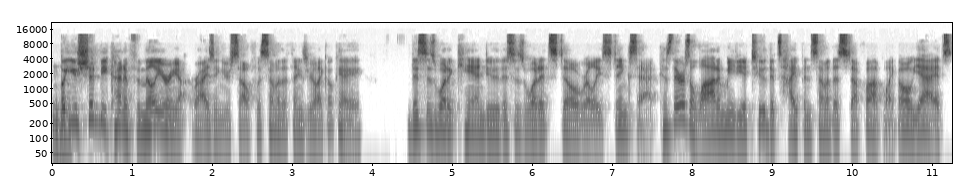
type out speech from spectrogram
mm-hmm. but you should be kind of familiarizing yourself with some of the things you're like, okay, this is what it can do. This is what it still really stinks at. Cause there's a lot of media too that's hyping some of this stuff up. Like, oh, yeah, it's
